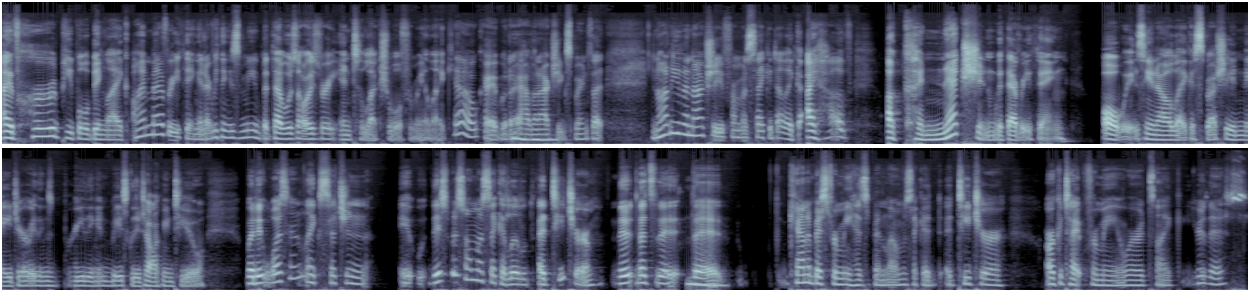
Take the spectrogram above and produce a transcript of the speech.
I've heard people being like i'm everything and everything is me but that was always very intellectual for me like yeah okay but i haven't Mhm. actually experienced that. Not even actually from a psychedelic i have a connection with everything always you know like especially in nature everything's breathing and basically talking to you. But it wasn't like such an it this was almost like a little a teacher. That's the the mm-hmm. cannabis for me has been almost like a, a teacher archetype for me where it's like you're this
